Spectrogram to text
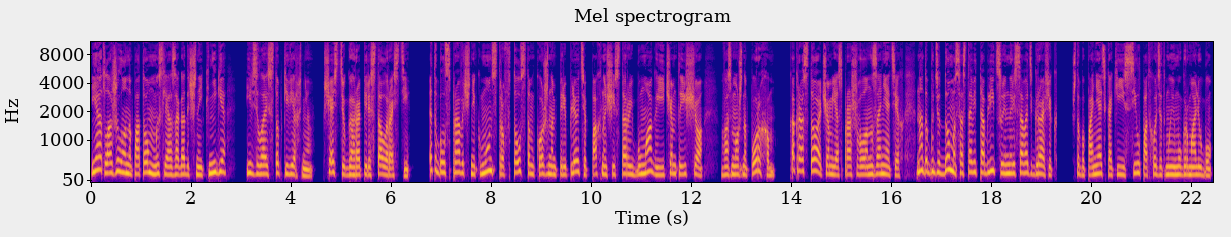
Я отложила на потом мысли о загадочной книге и взяла из стопки верхнюю. К счастью, гора перестала расти. Это был справочник монстров в толстом кожаном переплете, пахнущий старой бумагой и чем-то еще, возможно, порохом. Как раз то, о чем я спрашивала на занятиях. Надо будет дома составить таблицу и нарисовать график, чтобы понять, какие из сил подходят моему громолюбу.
